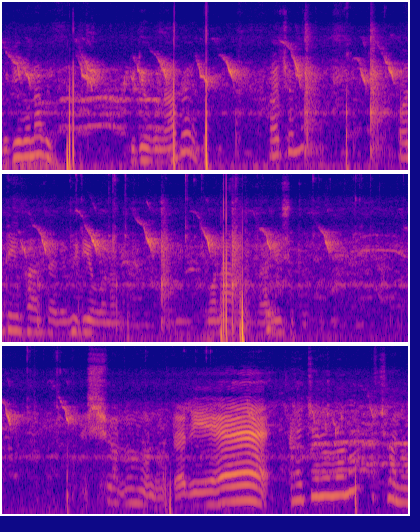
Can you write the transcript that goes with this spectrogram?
ভিডিও বানাবি? ভিডিও বানাবে? আচ্ছা না ওদিকে ভালো থাকে ভিডিও বানাবে বানাবে ভালোই সে তো শোনো মনোটা রে। হ্যাঁ শোনো মনো শোনো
